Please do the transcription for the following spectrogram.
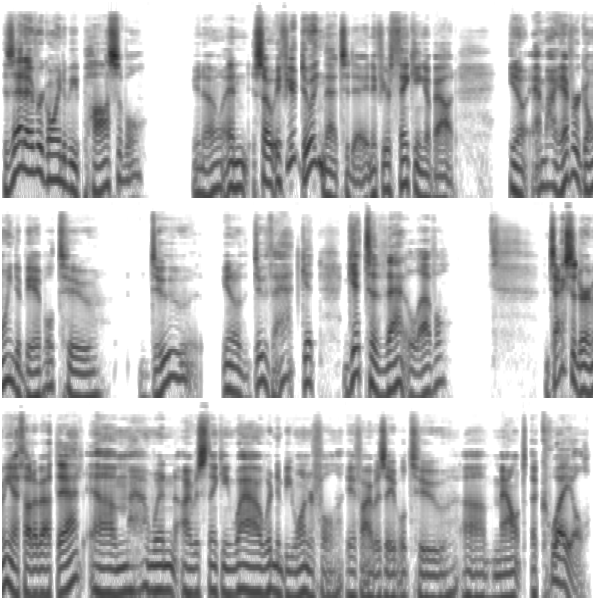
Is that ever going to be possible? You know and so if you're doing that today and if you're thinking about you know am i ever going to be able to do you know do that? Get get to that level? Taxidermy i thought about that um, when i was thinking wow wouldn't it be wonderful if i was able to uh, mount a quail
